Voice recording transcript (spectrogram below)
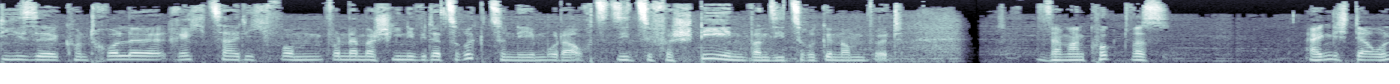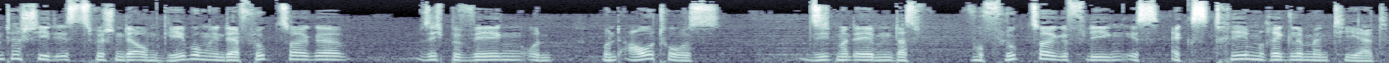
diese Kontrolle rechtzeitig vom, von der Maschine wieder zurückzunehmen oder auch sie zu verstehen, wann sie zurückgenommen wird. Wenn man guckt, was eigentlich der Unterschied ist zwischen der Umgebung, in der Flugzeuge sich bewegen und, und Autos, sieht man eben, dass wo Flugzeuge fliegen, ist extrem reglementiert.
